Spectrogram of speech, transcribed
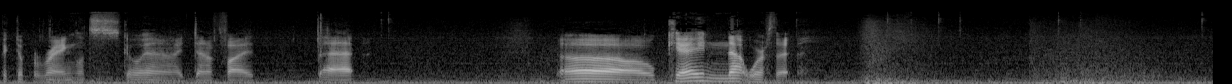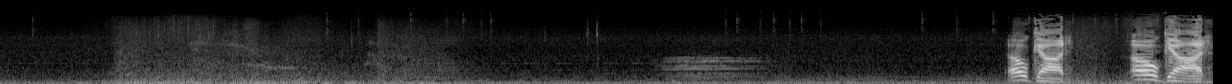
picked up a ring. Let's go ahead and identify that. Okay, not worth it. Oh god. Oh god.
